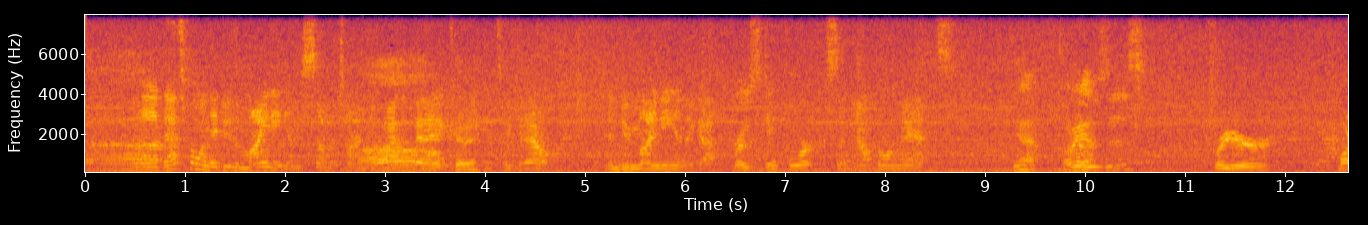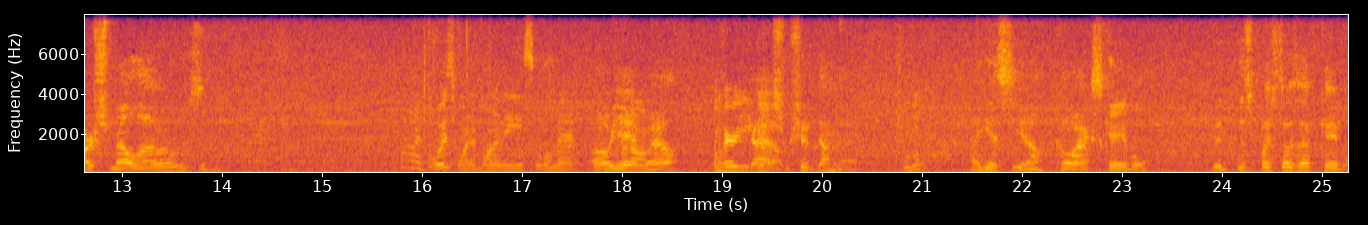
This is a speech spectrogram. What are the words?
Uh, uh, that's for when they do the mining in the summertime. You buy the oh, bag okay. you can take it out and do mining and they got roasting forks and outdoor mats. Yeah. Oh hoses. yeah. For your marshmallows and oh, I've always wanted one of these little mat. Oh yeah, well. Where you gosh, go. we should have done that. Mm -hmm. I guess, you know, coax cable. But this place does have cable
